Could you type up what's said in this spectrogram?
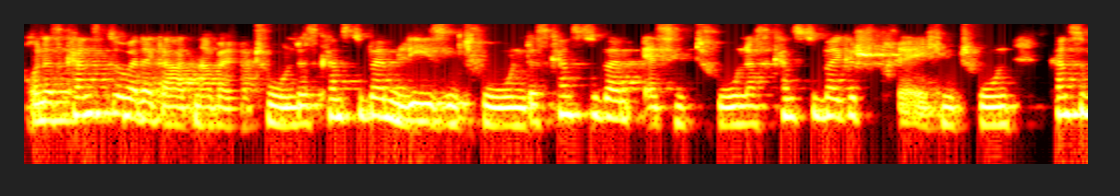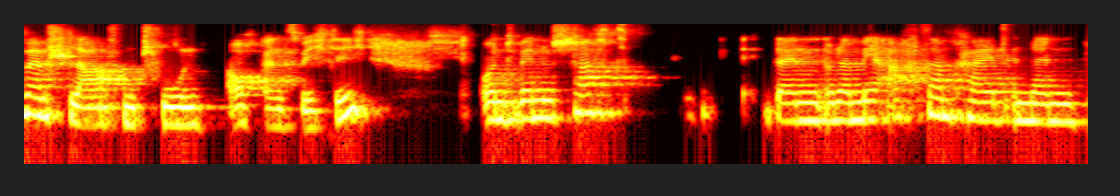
Und das kannst du bei der Gartenarbeit tun, das kannst du beim Lesen tun, das kannst du beim Essen tun, das kannst du bei Gesprächen tun, kannst du beim Schlafen tun, auch ganz wichtig. Und wenn du es schaffst, dein, oder mehr Achtsamkeit in dein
